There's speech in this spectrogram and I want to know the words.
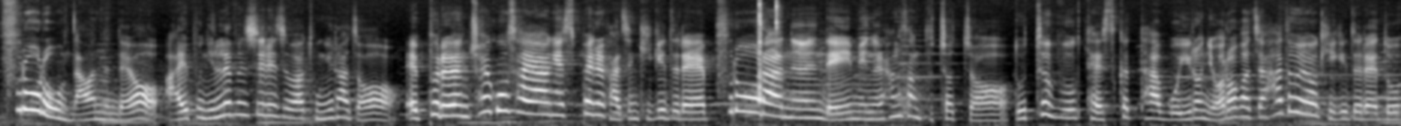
프로로 나왔는데요. 아이폰 11 시리즈와 동일하죠. 애플은 최고 사양의 스펙을 가진 기기들의 프로라는 네이밍을 항상 붙였죠. 노트북, 데스크탑 뭐 이런 여러 가지 하드웨어 기기들에도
